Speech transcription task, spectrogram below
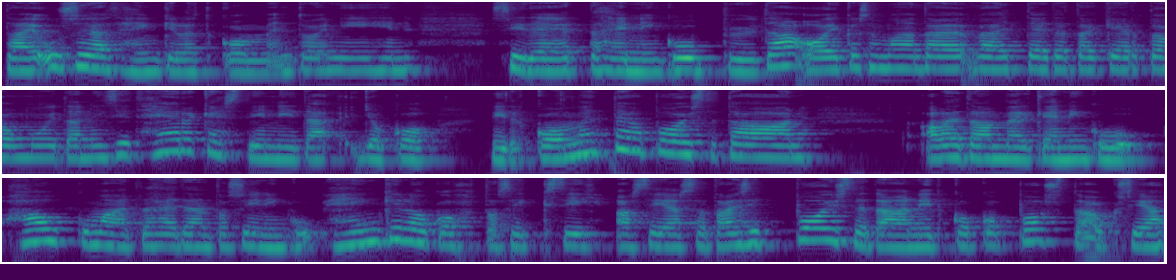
tai useat henkilöt kommentoi niihin siten, että he niin kuin pyytää oikaisemaan tai väitteitä tai kertoo muita, niin sitten herkästi niitä joko niitä kommentteja poistetaan, aletaan melkein niin kuin haukkumaan, että lähdetään tosi niin kuin henkilökohtaisiksi asiassa, tai sitten poistetaan niitä koko postauksia,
